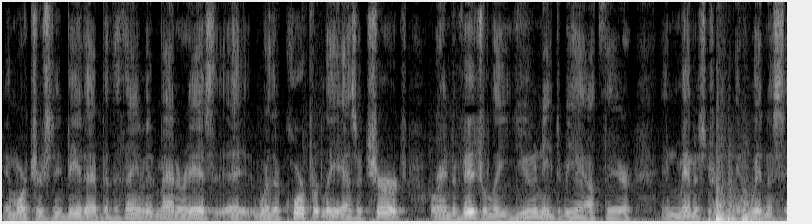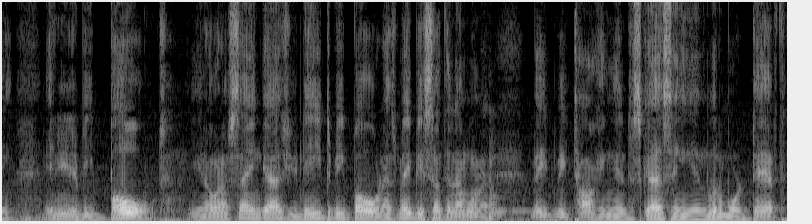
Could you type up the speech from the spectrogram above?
and more churches need to be that. But the thing of the matter is, uh, whether corporately as a church or individually, you need to be out there and ministering and witnessing, and you need to be bold. You know what I'm saying, guys? You need to be bold. That's maybe something I want to maybe be talking and discussing in a little more depth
